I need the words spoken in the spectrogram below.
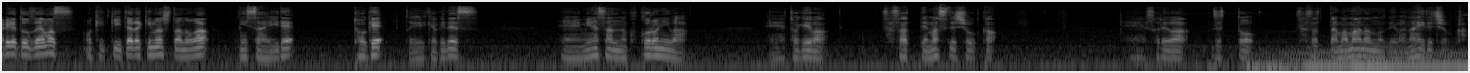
ありがとうございます。お聴きいただきましたのは、2歳で、トゲという曲です。えー皆さんの心には、えートゲは刺さってますでしょうか、えーそれはずっと刺さったままなのではないでしょうか？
